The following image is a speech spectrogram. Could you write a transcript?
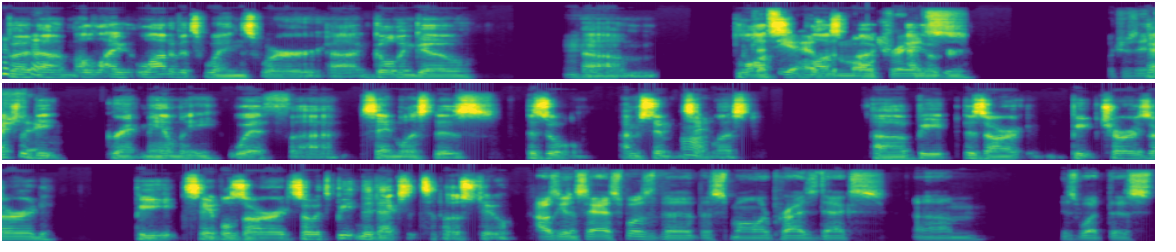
But um, a lot of its wins were uh, Gholdengo, Mhm. um, lost, it has lost the Moltres, which was They actually beat Grant Manley with uh, same list as Azul. I'm assuming Huh. same list. Uh, beat Azar, beat Charizard, beat Sablezard. So it's beating the decks it's supposed to. I was gonna say, I suppose the the smaller prize decks um is what this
